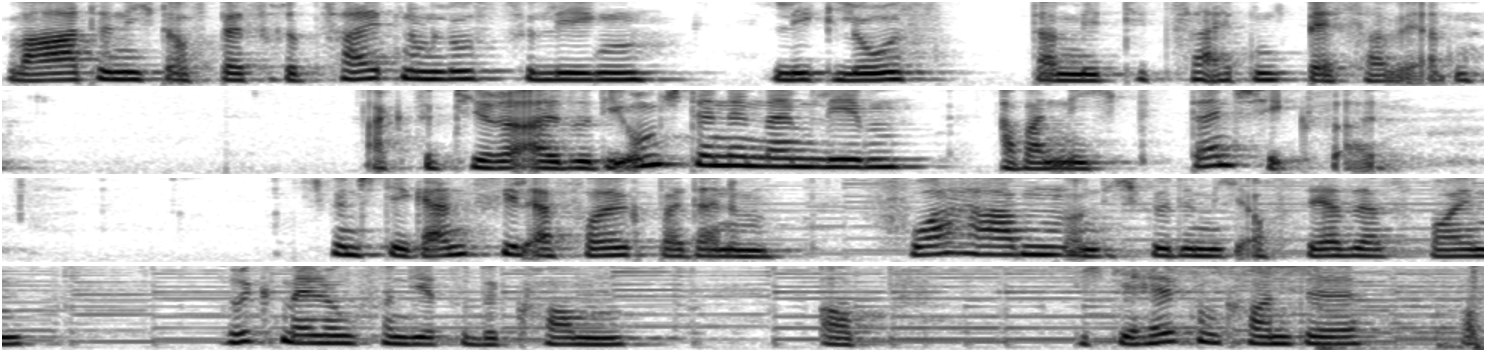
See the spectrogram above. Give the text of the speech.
warte nicht auf bessere Zeiten, um loszulegen, leg los, damit die Zeiten besser werden. Akzeptiere also die Umstände in deinem Leben, aber nicht dein Schicksal. Ich wünsche dir ganz viel Erfolg bei deinem Vorhaben und ich würde mich auch sehr, sehr freuen, Rückmeldung von dir zu bekommen, ob ich dir helfen konnte, ob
